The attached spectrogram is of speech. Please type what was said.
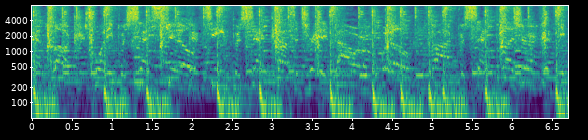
10% luck, 20% skill 15% concentrated power of will 5% pleasure, 50%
